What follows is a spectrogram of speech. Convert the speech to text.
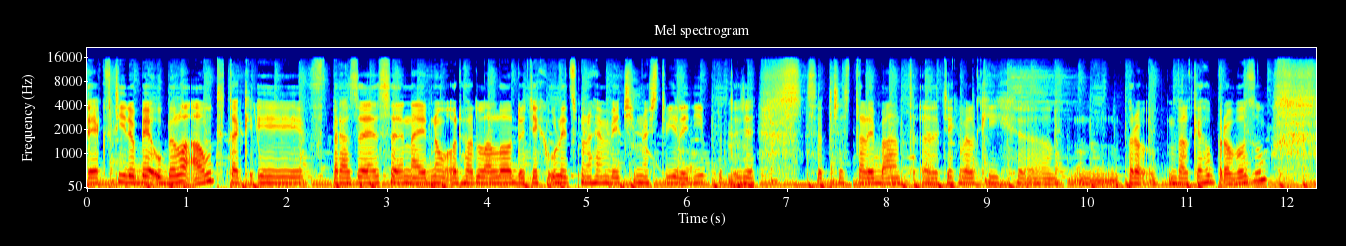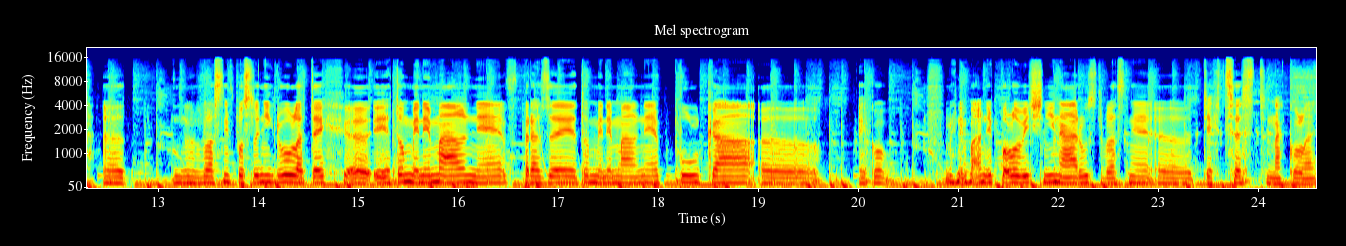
jak v té době ubylo aut, tak i v Praze se najednou odhodlalo do těch ulic mnohem větší množství lidí, protože se přestali bát eh, těch velkých, eh, pro, velkého provozu. Eh, vlastně v posledních dvou letech je to minimálně, v Praze je to minimálně půlka jako minimálně poloviční nárůst vlastně uh, těch cest na kole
